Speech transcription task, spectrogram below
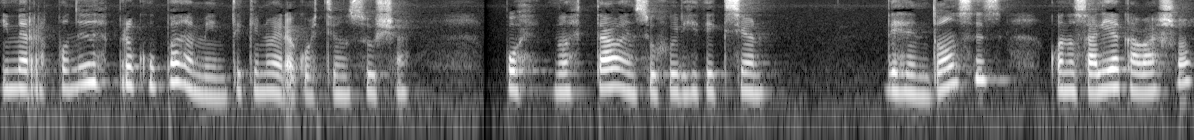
y me respondió despreocupadamente que no era cuestión suya, pues no estaba en su jurisdicción. Desde entonces, cuando salí a caballo,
